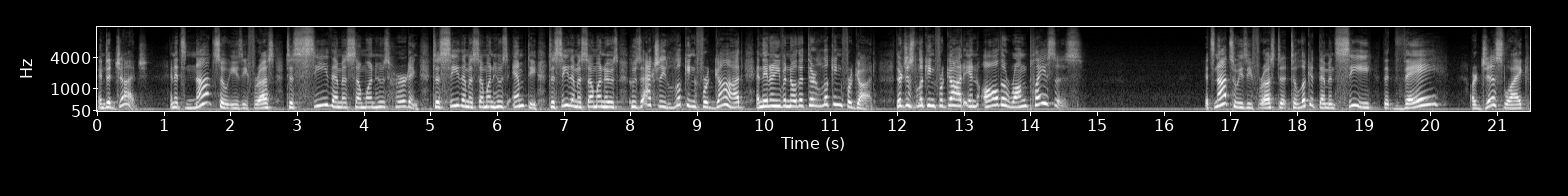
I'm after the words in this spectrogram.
and to judge. And it's not so easy for us to see them as someone who's hurting, to see them as someone who's empty, to see them as someone who's, who's actually looking for God and they don't even know that they're looking for God. They're just looking for God in all the wrong places. It's not so easy for us to, to look at them and see that they are just like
